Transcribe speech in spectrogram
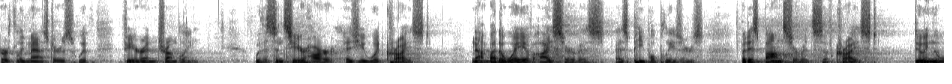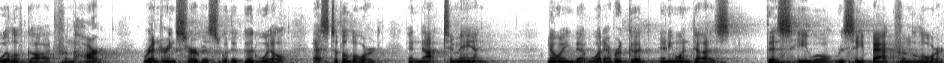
earthly masters with fear and trembling, with a sincere heart as you would Christ, not by the way of eye service as people pleasers, but as bondservants of Christ, doing the will of God from the heart, rendering service with a good will as to the Lord and not to man knowing that whatever good anyone does, this he will receive back from the Lord,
